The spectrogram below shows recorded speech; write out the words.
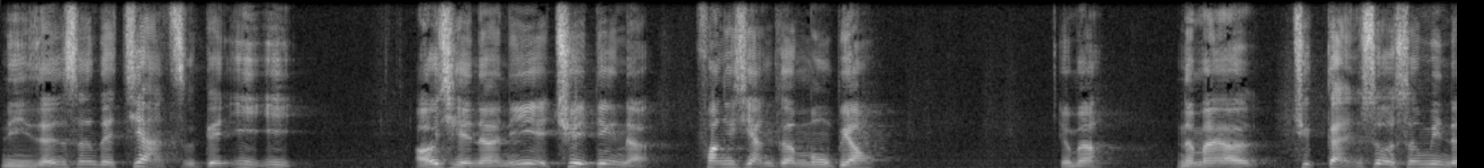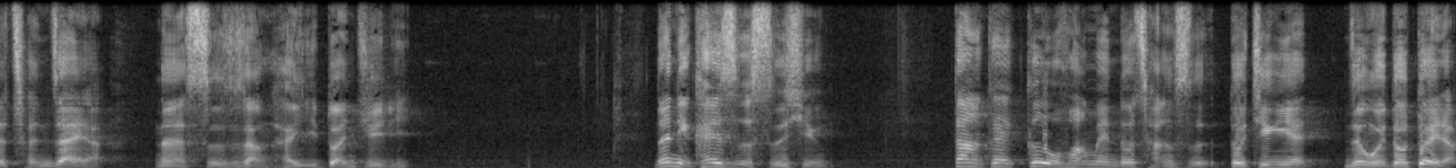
你人生的价值跟意义，而且呢，你也确定了方向跟目标，有没有？那么要去感受生命的存在啊，那事实上还有一段距离。那你开始实行，大概各方面都尝试，都经验，认为都对了，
